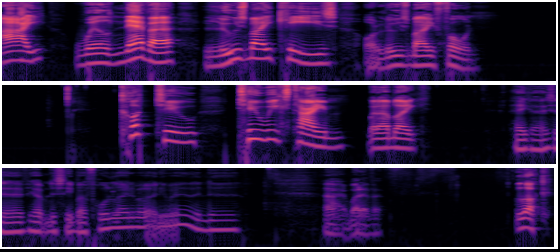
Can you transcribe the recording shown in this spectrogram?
I will never lose my keys or lose my phone. Cut to two weeks' time when I'm like, hey guys, uh, if you happen to see my phone line about anywhere, then. Uh... Alright, whatever. Look.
